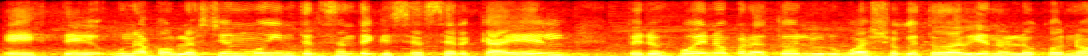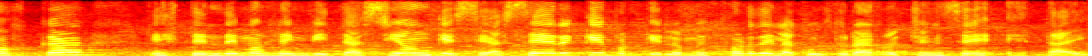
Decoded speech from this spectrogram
este, una población muy interesante que se acerca a él, pero es bueno para todo el uruguayo que todavía no lo conozca, extendemos la invitación que se acerque porque lo mejor de la cultura rochense está ahí.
